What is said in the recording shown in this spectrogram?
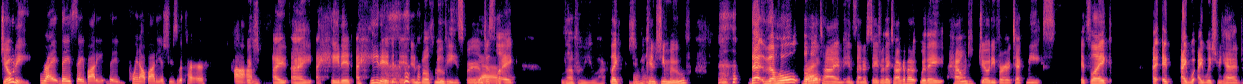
jody. Right. They say body they point out body issues with her um which I I I hated I hated it in both movies. Where I'm just like, love who you are. Like, Mhm. can she move? That the whole the whole time in center stage where they talk about where they hound Jodie for her techniques. It's like, I it I I wish we had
